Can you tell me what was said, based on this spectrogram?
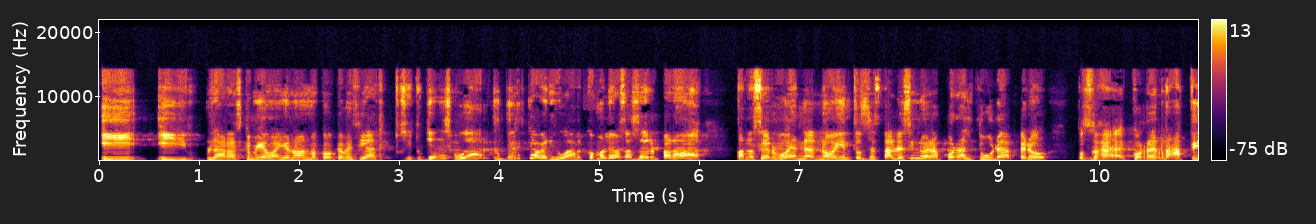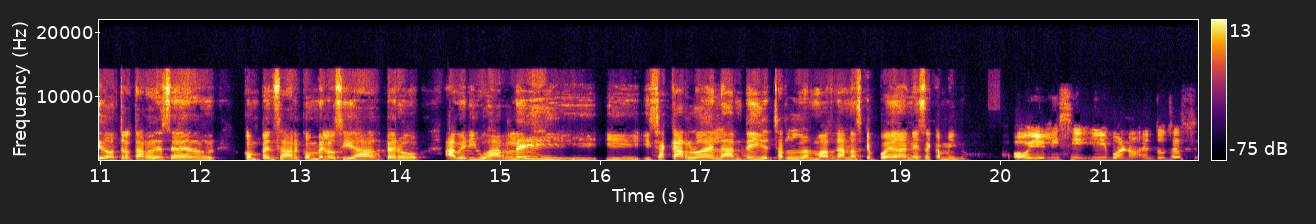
Y, y, la verdad es que mi mamá, yo no me acuerdo que me decía, pues, si tú quieres jugar, tú tienes que averiguar cómo le vas a hacer para, para ser buena, ¿no? Y entonces tal vez si no era por altura, pero pues correr rápido, tratar de ser, compensar con velocidad, pero averiguarle y, y, y sacarlo adelante y echarle las más ganas que pueda en ese camino. Oye, Lisi, y bueno, entonces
